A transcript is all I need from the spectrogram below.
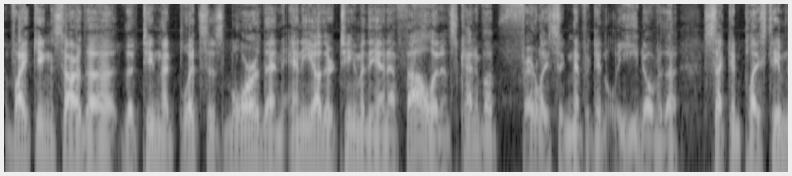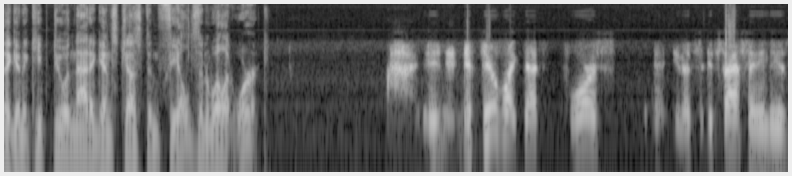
Vikings are the, the team that blitzes more than any other team in the NFL, and it's kind of a fairly significant lead over the second place team. They're going to keep doing that against Justin Fields, and will it work? it, it, feels like that's Flores. You know, it's, it's fascinating because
